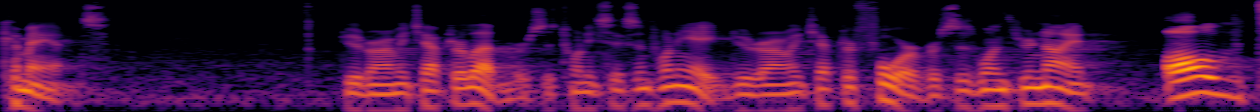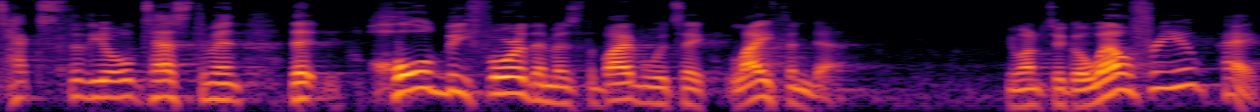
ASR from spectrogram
commands. Deuteronomy chapter 11, verses 26 and 28. Deuteronomy chapter 4, verses 1 through 9 all the texts of the Old Testament that hold before them, as the Bible would say, life and death. You want it to go well for you? Hey,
